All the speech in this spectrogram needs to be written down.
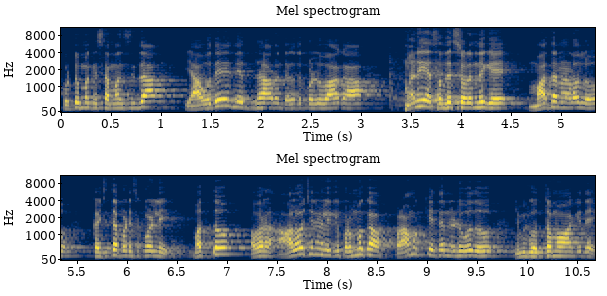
ಕುಟುಂಬಕ್ಕೆ ಸಂಬಂಧಿಸಿದ ಯಾವುದೇ ನಿರ್ಧಾರ ತೆಗೆದುಕೊಳ್ಳುವಾಗ ಮನೆಯ ಸದಸ್ಯರೊಂದಿಗೆ ಮಾತನಾಡಲು ಖಚಿತಪಡಿಸಿಕೊಳ್ಳಿ ಮತ್ತು ಅವರ ಆಲೋಚನೆಗಳಿಗೆ ಪ್ರಮುಖ ಪ್ರಾಮುಖ್ಯತೆ ನೀಡುವುದು ನಿಮಗೆ ಉತ್ತಮವಾಗಿದೆ.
